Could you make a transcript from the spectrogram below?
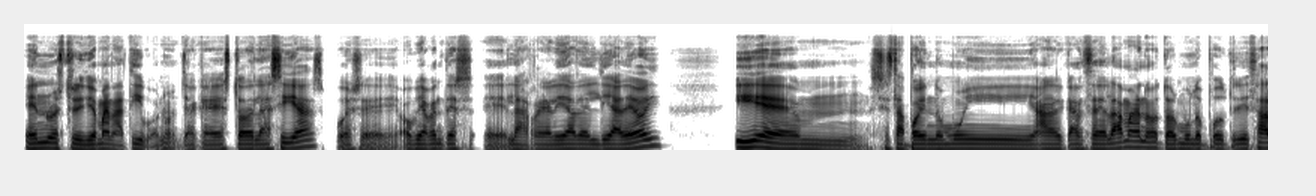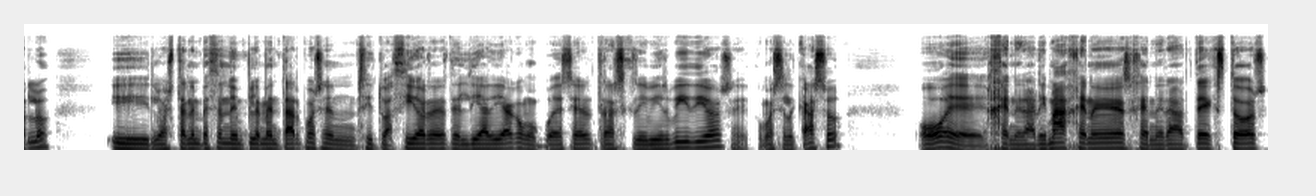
en nuestro idioma nativo, ¿no? Ya que esto de las IAs, pues obviamente es la realidad del día de hoy y em, se está poniendo muy al alcance de la mano, todo el mundo puede utilizarlo y lo están empezando a implementar pues, en situaciones del día a día como puede ser transcribir vídeos, eh, como es el caso, o eh, generar imágenes, generar textos,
